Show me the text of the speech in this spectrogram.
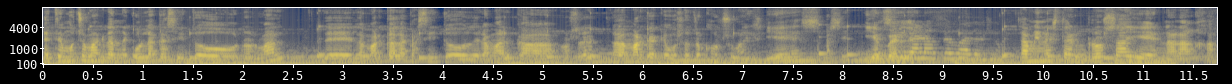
Este es mucho más grande que un lacasito normal. De la marca lacasito, de la marca, no sé, de la marca que vosotros consumáis. Y es así. Y en verde. ya lo he probado yo. También está en rosa y en naranja.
